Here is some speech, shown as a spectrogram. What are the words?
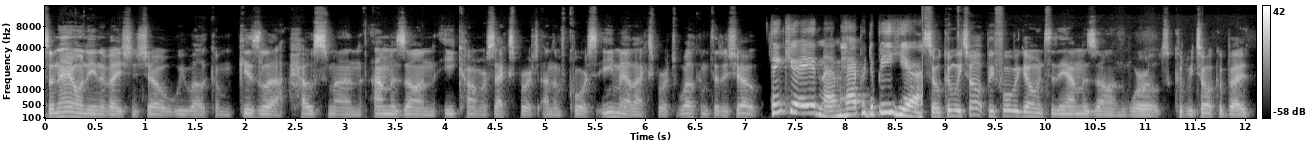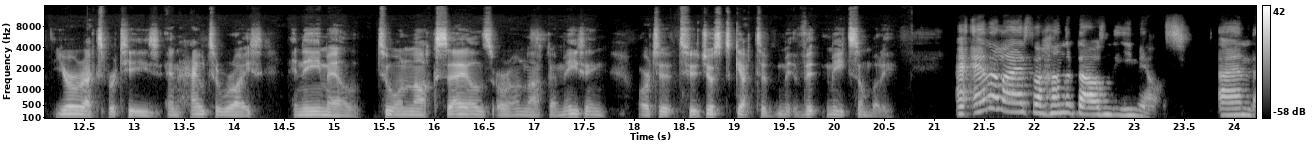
So now on the Innovation Show, we welcome Gisela Hausmann, Amazon e-commerce expert, and of course email expert. Welcome to the show. Thank you, Aidan. I'm happy to be here. So, can we talk before we go into the Amazon world? Could we talk about your expertise in how to write an email to unlock sales, or unlock a meeting, or to to just get to meet somebody? I analyzed 100,000 emails. And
